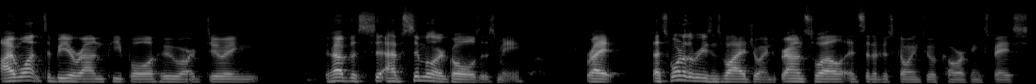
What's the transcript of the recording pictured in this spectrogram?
I want to be around people who are doing, who have the have similar goals as me, right? That's one of the reasons why I joined Groundswell instead of just going to a co-working space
